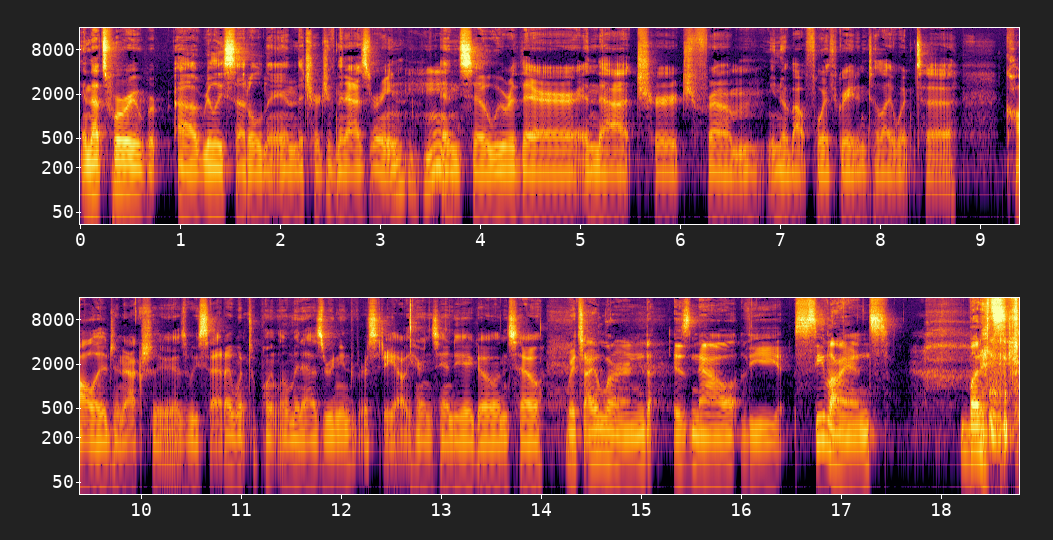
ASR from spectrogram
and that's where we were uh, really settled in the Church of the Nazarene. Mm-hmm. And so we were there in that church from you know about fourth grade until I went to college. And actually, as we said, I went to Point Loma Nazarene University out here in San Diego, and so which I learned is now the sea lions, but it's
